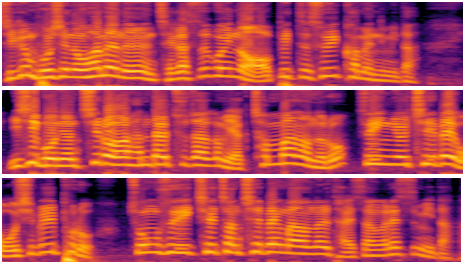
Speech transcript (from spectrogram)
지금 보시는 화면은 제가 쓰고 있는 업비트 수익 화면입니다. 25년 7월 한 달 투자금 약 1000만 원으로 수익률 751%, 총 수익 7,700만 원을 달성을 했습니다.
